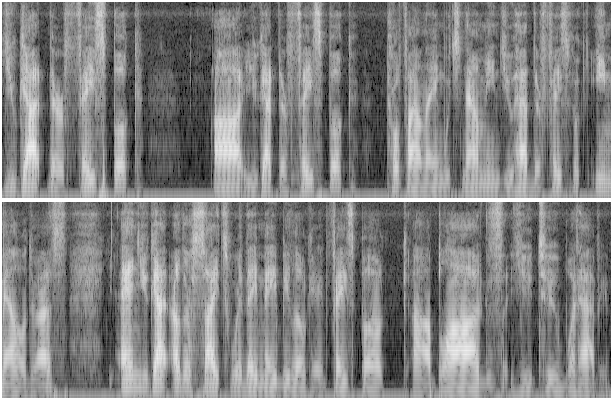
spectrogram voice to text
You got their Facebook, uh, you got their Facebook profile name, which now means you have their Facebook email address, and you got other sites where they may be located Facebook, uh, blogs, YouTube, what have you.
